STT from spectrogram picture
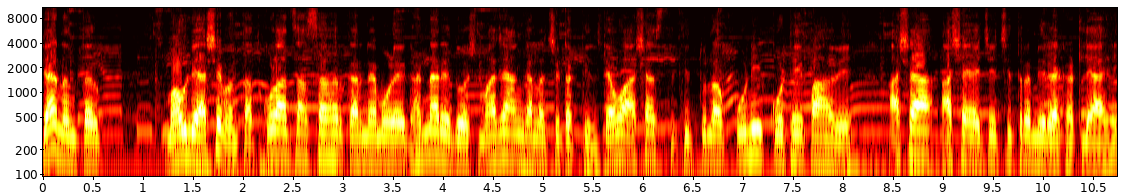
त्यानंतर माऊली असे म्हणतात कुळाचा सहर करण्यामुळे घडणारे दोष माझ्या अंगाला चिटकतील. तेव्हा अशा स्थितीत तुला कोणी कोठे पाहावे? अशा आशयाचे चित्र मी रेखाटले आहे.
